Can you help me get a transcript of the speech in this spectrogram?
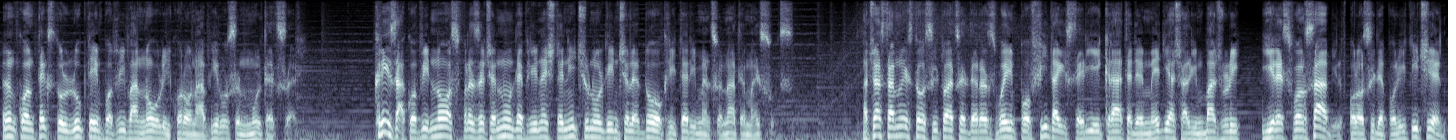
în contextul luptei împotriva noului coronavirus în multe țări. Criza COVID-19 nu îndeplinește niciunul din cele două criterii menționate mai sus. Aceasta nu este o situație de război în pofida isteriei create de media și a limbajului irresponsabil folosit de politicieni,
